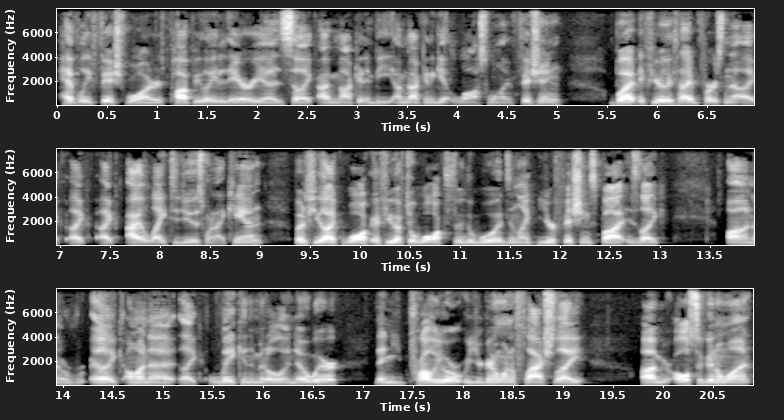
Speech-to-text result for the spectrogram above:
heavily fished waters, populated areas. So like I'm not gonna be I'm not gonna get lost while I'm fishing. But if you're the type of person that like like like I like to do this when I can. But if you like walk if you have to walk through the woods and like your fishing spot is like on a like on a like lake in the middle of nowhere, then you probably or you're gonna want a flashlight. Um, you're also gonna want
